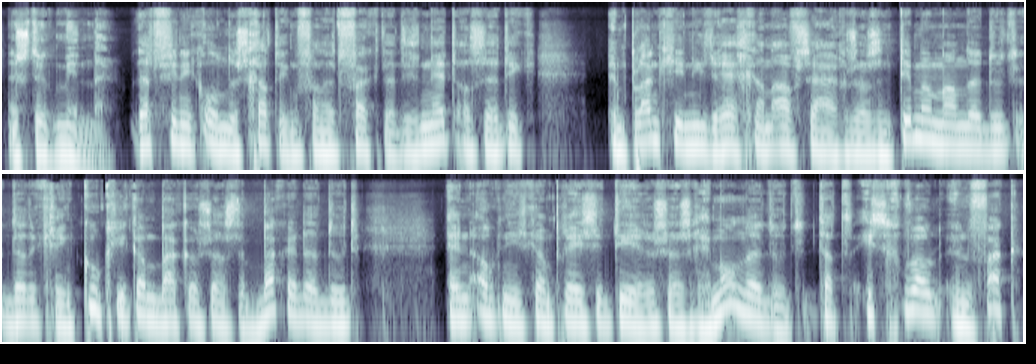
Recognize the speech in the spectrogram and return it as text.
een stuk minder. Dat vind ik onderschatting van het vak. Dat is net als dat ik een plankje niet recht kan afzagen zoals een timmerman dat doet. Dat ik geen koekje kan bakken zoals de bakker dat doet. En ook niet kan presenteren zoals Raymond dat doet. Dat is gewoon een vak.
